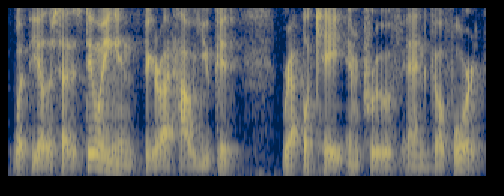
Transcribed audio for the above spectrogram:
what the other side is doing and figure out how you could replicate, improve, and go forward?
